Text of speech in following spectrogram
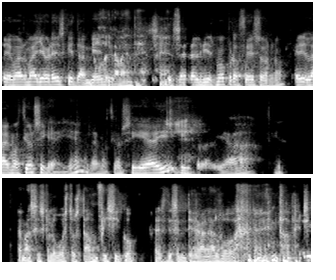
más mayores que también están en el mismo proceso, ¿no? Eh, la emoción sigue ahí, ¿eh? La emoción sigue ahí y todavía Además es que lo vuestro es tan físico, es desenterrar algo. Entonces,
